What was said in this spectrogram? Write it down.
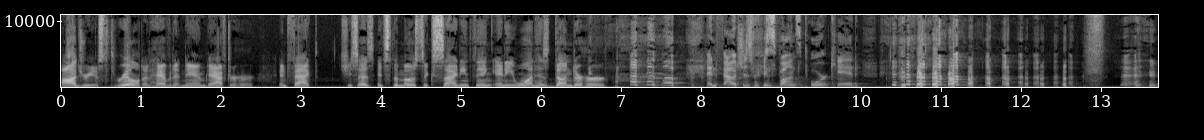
Audrey is thrilled at having it named after her. In fact, she says it's the most exciting thing anyone has done to her. and Fouch's response, poor kid.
